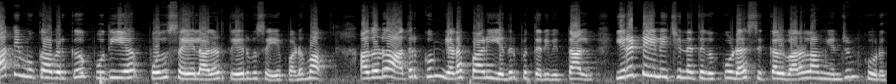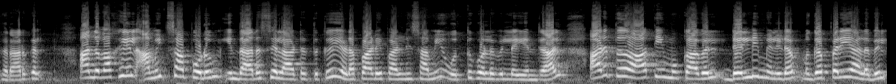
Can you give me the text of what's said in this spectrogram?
அதிமுகவிற்கு புதிய பொதுச் செயலாளர் தேர்வு செய்யப்படுமாம் அதோடு அதற்கும் எடப்பாடி எதிர்ப்பு தெரிவித்தால் இரட்டை இலை சின்னத்துக்கு கூட சிக்கல் வரலாம் என்றும் கூறுகிறார்கள். அந்த வகையில் அமித்ஷா போடும் இந்த அரசியல் ஆட்டத்துக்கு எடப்பாடி பழனிசாமி ஒத்துக்கொள்ளவில்லை என்றால் அடுத்து அதிமுகவில் டெல்லி மேலிடம் மிகப்பெரிய அளவில்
